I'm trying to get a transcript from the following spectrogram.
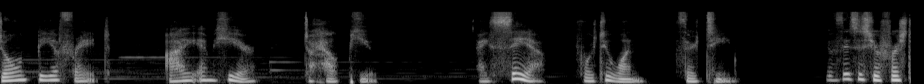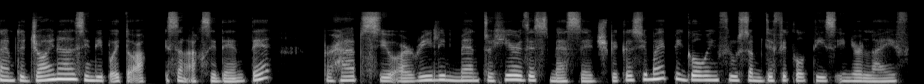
don't be afraid. I am here to help you. Isaiah 41:13. If this is your first time to join us, hindi po ito isang aksidente. Perhaps you are really meant to hear this message because you might be going through some difficulties in your life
